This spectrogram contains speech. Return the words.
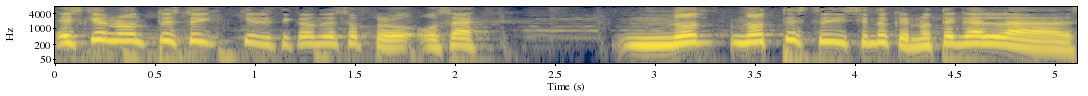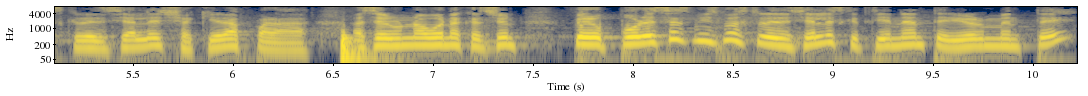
Es que no te estoy criticando eso, pero, o sea, no, no te estoy diciendo que no tenga las credenciales Shakira para hacer una buena canción, pero por esas mismas credenciales que tiene anteriormente,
